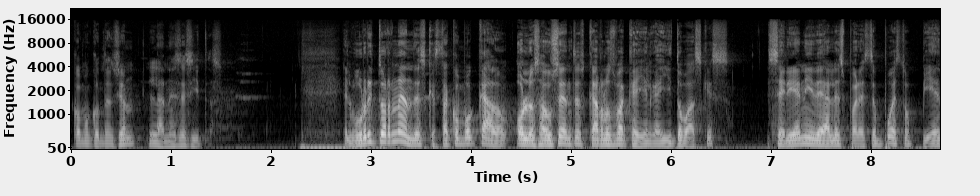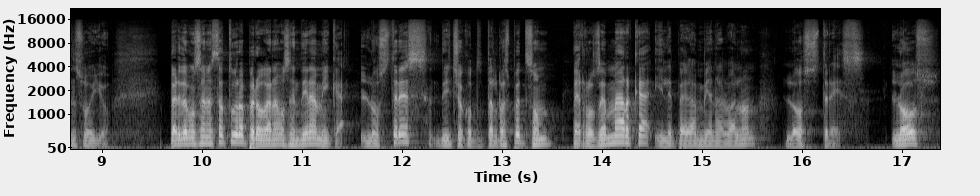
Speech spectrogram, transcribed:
Como contención, la necesitas. El burrito Hernández, que está convocado, o los ausentes, Carlos Vaca y el Gallito Vázquez, serían ideales para este puesto, pienso yo. Perdemos en estatura, pero ganamos en dinámica. Los tres, dicho con total respeto, son perros de marca y le pegan bien al balón los tres. Los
